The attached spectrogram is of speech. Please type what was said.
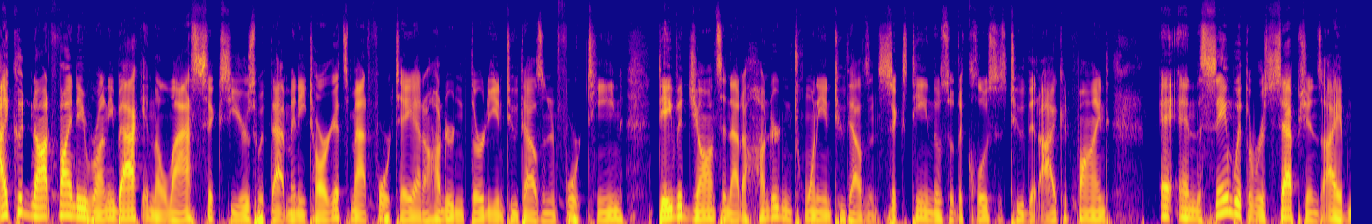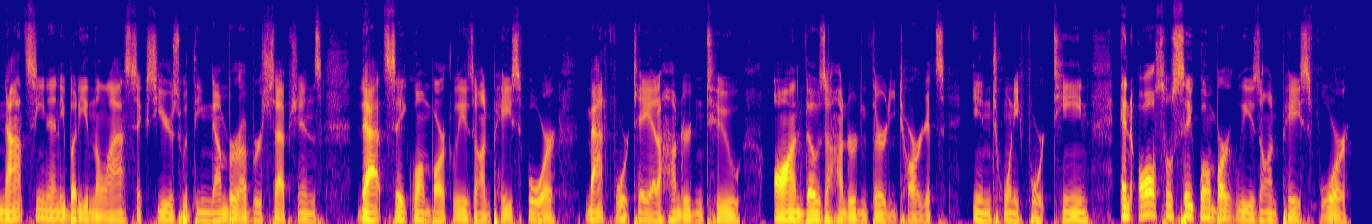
I could not find a running back in the last six years with that many targets. Matt Forte at 130 in 2014, David Johnson at 120 in 2016. Those are the closest two that I could find. And the same with the receptions. I have not seen anybody in the last six years with the number of receptions that Saquon Barkley is on pace for. Matt Forte at 102 on those 130 targets in 2014. And also, Saquon Barkley is on pace for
